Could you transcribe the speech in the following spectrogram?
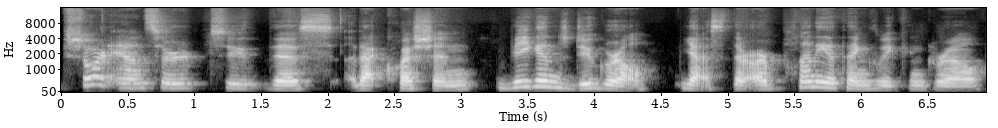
short answer to this that question: vegans do grill. Yes, there are plenty of things we can grill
